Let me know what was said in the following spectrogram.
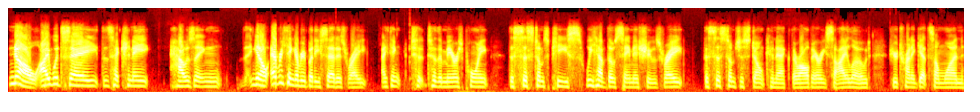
No, I would say the Section 8 housing, you know, everything everybody said is right. I think to, to the mayor's point, the systems piece, we have those same issues, right? The systems just don't connect. They're all very siloed. If you're trying to get someone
